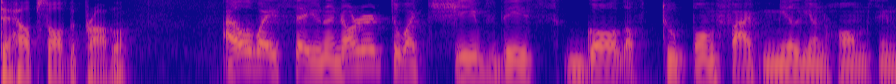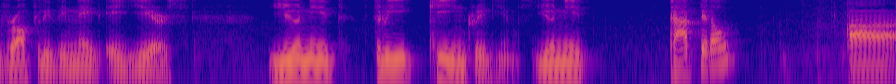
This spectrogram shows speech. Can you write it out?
to help solve the problem? I always say, you know, in order to achieve this goal of 2.5 million homes in roughly the next eight years, you need three key ingredients. You need capital. Uh,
